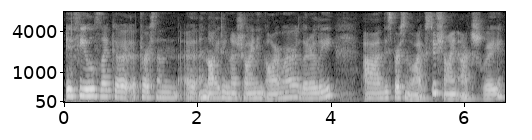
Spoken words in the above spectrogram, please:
It feels like a, a person, a, a knight in a shining armor, literally. Uh, this person likes to shine, actually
